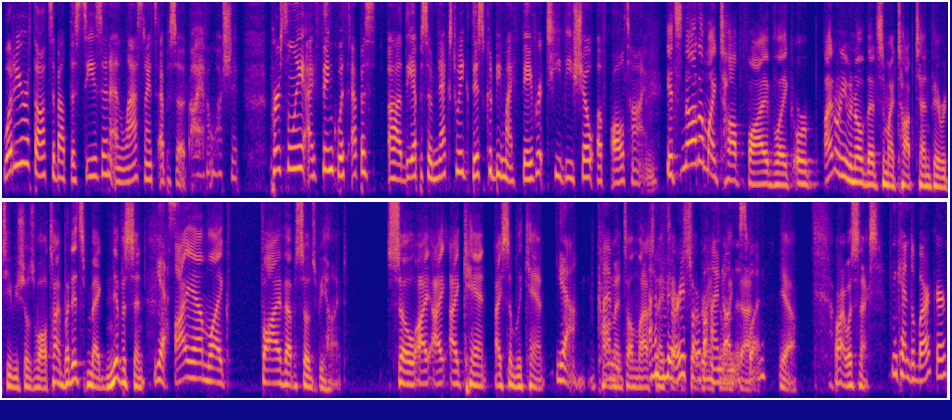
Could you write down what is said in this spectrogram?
what are your thoughts about the season and last night's episode? Oh, I haven't watched it. Personally, I think with epi- uh, the episode next week, this could be my favorite TV show of all time. It's not on my top five, like, or I don't even know that's in my top 10 favorite TV shows of all time, but it's magnificent. Yes. I am like five episodes behind. So I I, I can't, I simply can't Yeah. comment I'm- on last I'm night's very far behind on like this that. one. Yeah. All right, what's next? From Kendall Barker.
